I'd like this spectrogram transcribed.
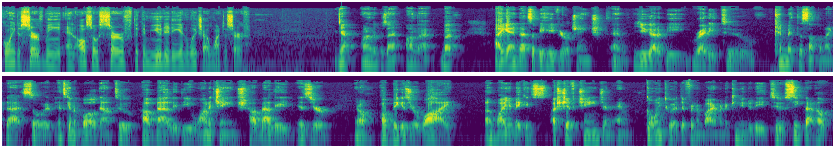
going to serve me and also serve the community in which I want to serve? Yeah, one hundred percent on that. But again, that's a behavioral change, and you got to be ready to commit to something like that. So it, it's going to boil down to how badly do you want to change? How badly is your, you know, how big is your why, and why you're making a shift change and and going to a different environment, a community to seek that help.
